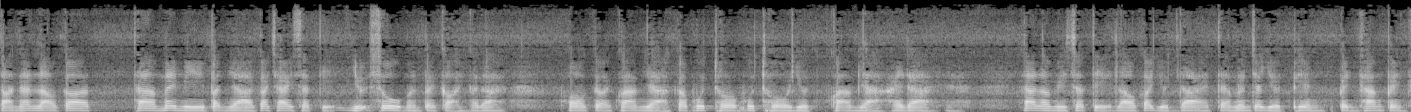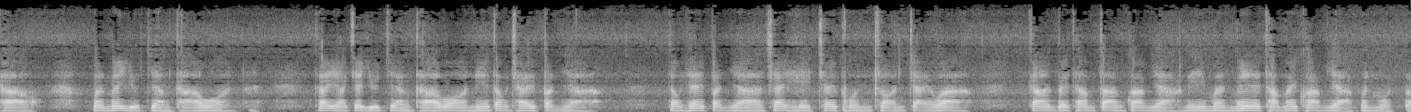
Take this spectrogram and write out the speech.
ตอนนั้นเราก็ถ้าไม่มีปัญญาก็ใช้สติยุสู้มันไปก่อนก็ได้ อเกิดความอยากก็พุโทโธพุโทโธหยุดความอยากให้ได้ ถ้าเรามีสติเราก็หยุดได้ แต่มันจะหยุดเพียงเป็นครั้งเป็นคราว มันไม่หยุดอย่างถาวร ถ้าอยากจะหยุดอย่างถาวรนี้ต้องใช้ปัญญา ต้องใช้ปัญญาใช้เหตุใช้ผลสอนใจว่า การไปทำตามความอยากนี้มันไม่ได้ทำให้ความอยากมันหมดไป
